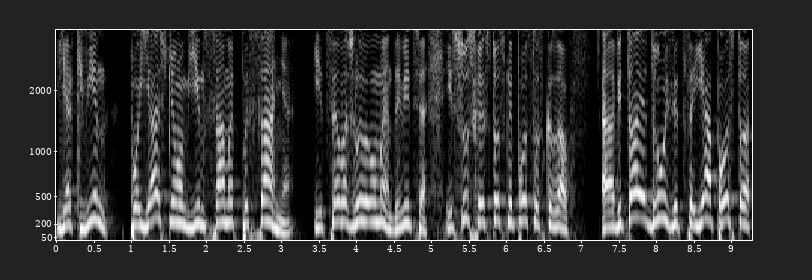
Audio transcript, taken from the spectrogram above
як він пояснював їм саме Писання, і це важливий момент. Дивіться, Ісус Христос не просто сказав: Вітаю, друзі! Це я. Просто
